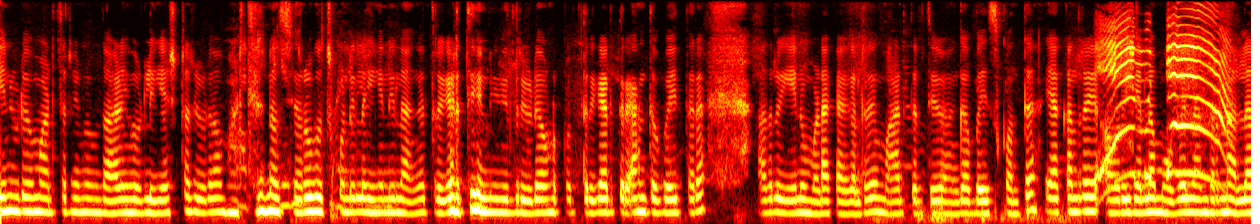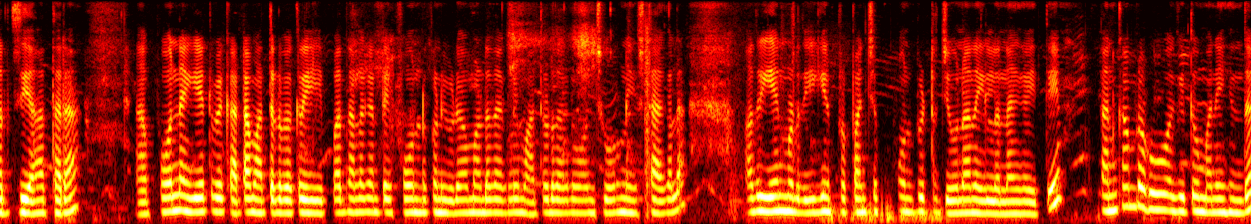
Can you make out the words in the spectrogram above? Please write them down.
ಏನು ವಿಡಿಯೋ ಮಾಡ್ತೀರಿ ನೀವು? ದಾಳಿ ಹೊಡ್ಲಿ, ಎಷ್ಟರ ವಿಡಿಯೋ ಮಾಡ್ತೀರಿ? ನಾವು ಸೆರಗು ಹಚ್ಕೊಂಡಿಲ್ಲ ಏನಿಲ್ಲ, ಹಂಗೆ ತಿರುಗಾಡ್ತೀವಿ. ನೀವು ವಿಡಿಯೋ ಮಾಡ್ಕೊಂಡು ತಿರುಗಾಡ್ತೀರಿ ಅಂತ ಬೈತಾರೆ. ಆದರೂ ಏನೂ ಮಾಡೋಕ್ಕಾಗಲ್ಲ ರೀ ಮಾಡ್ತಿರ್ತೀವಿ, ಹಂಗೆ ಬೈಸ್ಕೊತ. ಯಾಕಂದರೆ ಅವರಿಗೆಲ್ಲ ಮೊಬೈಲ್ ಅಂದ್ರೆ ಅಲರ್ಜಿ ಆ ಥರ. ಫೋನ್ನಾಗ ಏಟ್ ಬೇಕು ಆಟ ಮಾತಾಡ್ಬೇಕ್ರಿ. ಇಪ್ಪತ್ನಾಲ್ಕು ಗಂಟೆಗೆ ಫೋನ್ ಹಿಡ್ಕೊಂಡು ವಿಡಿಯೋ ಮಾಡೋದಾಗಲಿ ಮಾತಾಡೋದಾಗಲಿ ಒಂದು ಚೂರು ಇಷ್ಟ ಆಗಲ್ಲ. ಅದು ಏನು ಮಾಡೋದು ಈಗಿನ ಪ್ರಪಂಚ ಫೋನ್ ಬಿಟ್ಟರೆ ಜೀವನನೇ ಇಲ್ಲ ಅನ್ನಂಗೆ ಐತಿ. ಕನಕಾಂಬ್ರ ಹೂವು ಆಗಿತ್ತು ಮನೆ ಹಿಂದೆ.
